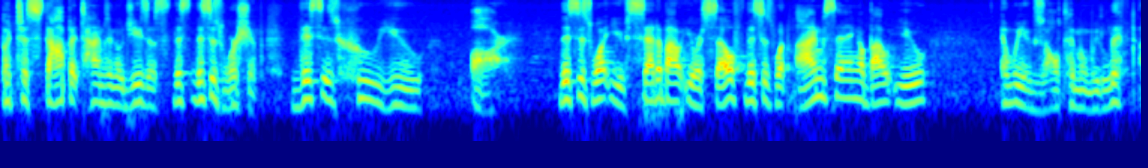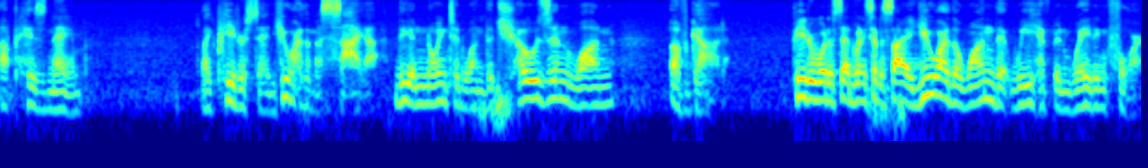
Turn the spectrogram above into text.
but to stop at times and go, Jesus, this, this is worship. This is who you are. This is what you've said about yourself. This is what I'm saying about you. And we exalt him and we lift up his name. Like Peter said, You are the Messiah, the anointed one, the chosen one of God. Peter would have said when he said Messiah, You are the one that we have been waiting for.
